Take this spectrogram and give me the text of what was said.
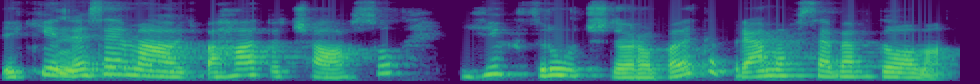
які не займають багато часу, їх зручно робити прямо в себе вдома.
